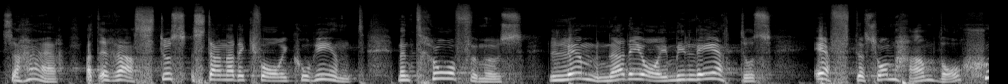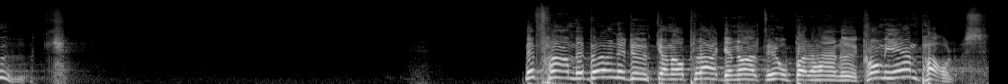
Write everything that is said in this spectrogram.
så här att Erastus stannade kvar i Korint, men Trofimus lämnade jag i Miletos eftersom han var sjuk. Men fram med bönedukarna och plaggen och alltihopa det här nu. Kom igen Paulus!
